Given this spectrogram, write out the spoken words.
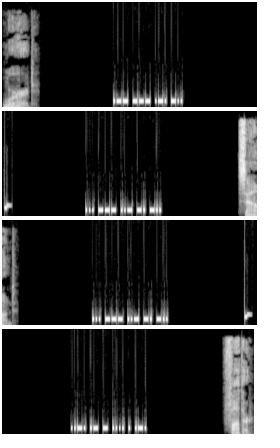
Word. Sound. Father.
